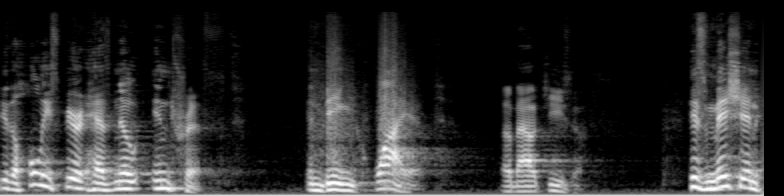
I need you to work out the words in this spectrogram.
See, the Holy Spirit has no interest in being quiet about Jesus. His mission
